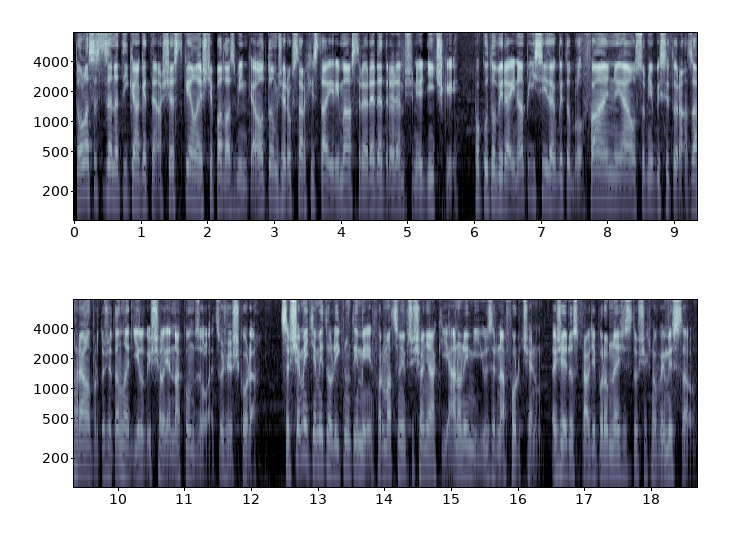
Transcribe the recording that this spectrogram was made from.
Tohle se sice netýká GTA 6, ale ještě padla zmínka o tom, že Rockstar chystá i remaster Red Dead Redemption 1. Pokud to vydají na PC, tak by to bylo fajn, já osobně bych si to rád zahrál, protože tenhle díl vyšel jen na konzole, což je škoda. Se všemi těmito líknutými informacemi přišel nějaký anonymní user na Forčenu, takže je dost pravděpodobné, že si to všechno vymyslel.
